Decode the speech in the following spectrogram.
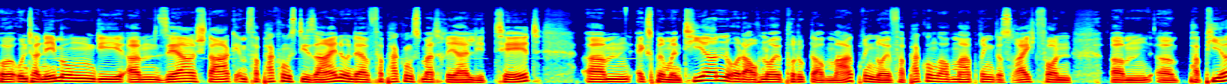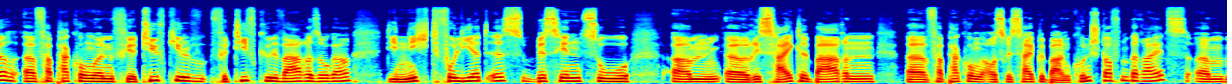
äh, Unternehmungen, die ähm, sehr stark im Verpackungsdesign und der Verpackungsmaterialität ähm, experimentieren oder auch neue Produkte auf den Markt bringen, neue Verpackungen auf den Markt bringen. Das reicht von ähm, äh, Papierverpackungen äh, für, Tiefkühl, für Tiefkühlware sogar, die nicht foliert ist, bis hin zu ähm, äh, recycelbaren äh, Verpackungen aus recycelbaren Kunststoffen bereits, ähm,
